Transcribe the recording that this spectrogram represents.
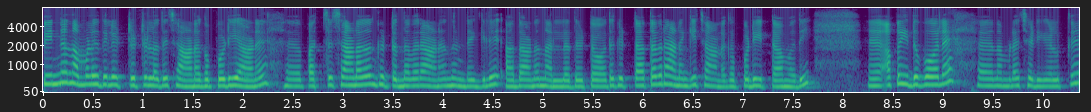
പിന്നെ നമ്മൾ ഇതിൽ ഇട്ടിട്ടുള്ളത് ചാണകപ്പൊടിയാണ്. പച്ച ചാണകം കിട്ടുന്നവരാണെന്നുണ്ടെങ്കിൽ അതാണ് നല്ലത് കേട്ടോ അത് കിട്ടാത്തവരാണെങ്കിൽ ചാണകപ്പൊടി ഇട്ടാൽ മതി. അപ്പോൾ ഇതുപോലെ നമ്മുടെ ചെടികൾക്ക്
